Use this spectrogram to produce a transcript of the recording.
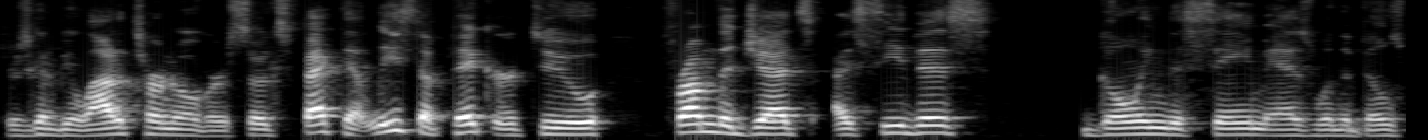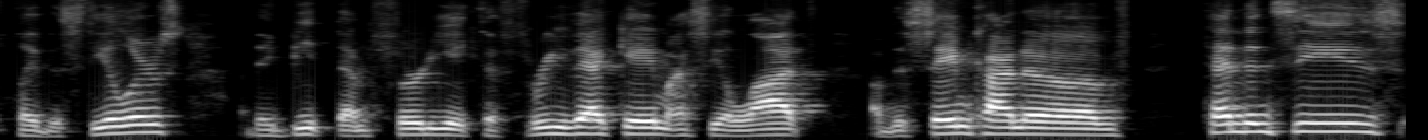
there's going to be a lot of turnovers. So expect at least a pick or two from the Jets. I see this going the same as when the Bills played the Steelers. They beat them 38 to 3 that game. I see a lot of the same kind of tendencies.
